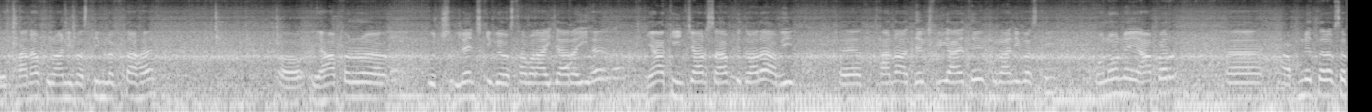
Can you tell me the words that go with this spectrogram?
ये थाना पुरानी बस्ती में लगता है। और यहाँ पर कुछ लंच की व्यवस्था बनाई जा रही है। यहाँ के इंचार्ज साहब के द्वारा अभी थाना अध्यक्ष भी आए थे पुरानी बस्ती। उन्होंने यहाँ पर अपने तरफ़ से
